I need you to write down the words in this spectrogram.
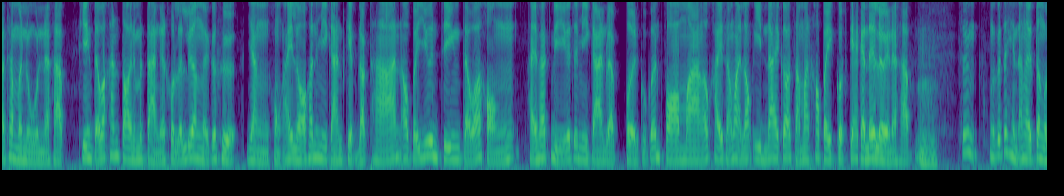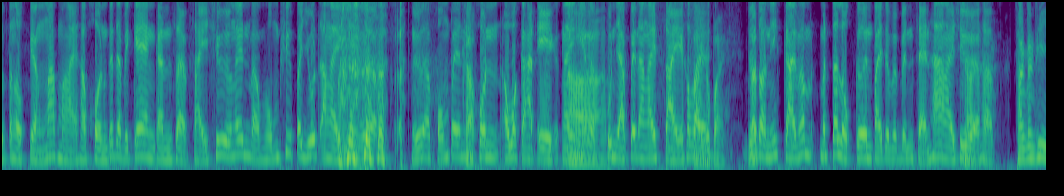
รัฐธรรมนูญนะครับ เพียงแต่ว่าขั้นตอนนี้มันต่างกันคนละเรื่องเลยก็คือ อย่างของไอรอเขาจะมีการเก็บหลักฐานเอาไปยื่นจริง แต่ว่าของไทยพักดีก็จะมีการแบบเปิด Google Form มาแล้วใครสามารถล็อกอินได้ก็สามารถเข้าไปกดแก้กันได้เลยนะครับอือฮึซึ่งมันก็จะเห็นอะไรตลกตลกๆอย่างมากมายครับ คนก็จะไปแกล้งกันแบบใส่ชื่อเล่นแบบผมชื่อประยุทธ์อะไรอย่างเงี้ยแบบหรือแบบผมเป็นครับพลอวกาศเอกอะไรอย่างเงี้ยอ่าแบบคุณอยากเป็นอะไรใส่เข้าไปใส่เข้าไปจนตอนนี้กลายเป็นว่ามันตลกเกินไปจะไปเป็นแสนห้ารายชื่อครับ ทั้งทั้งที่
